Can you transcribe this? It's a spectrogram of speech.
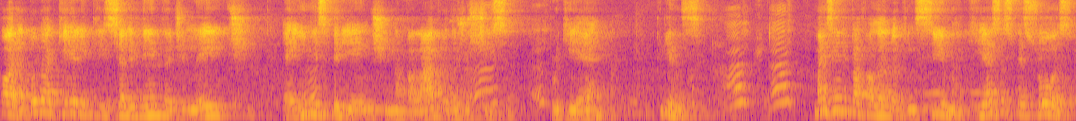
Ora, todo aquele que se alimenta de leite é inexperiente na palavra da justiça porque é criança. Mas ele está falando aqui em cima que essas pessoas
